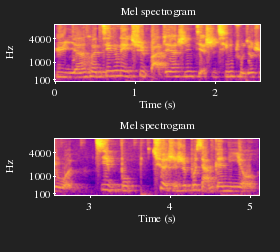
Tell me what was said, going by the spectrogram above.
语言和精力去把这件事情解释清楚。就是我既不确实是不想跟你有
